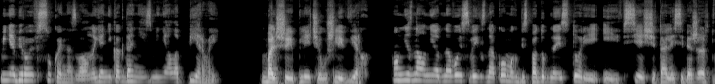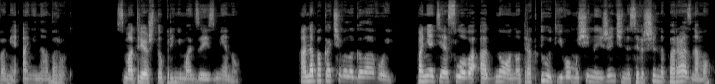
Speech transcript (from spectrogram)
Меня Бероев сукой назвал, но я никогда не изменяла первой». Большие плечи ушли вверх. Он не знал ни одного из своих знакомых без подобной истории, и все считали себя жертвами, а не наоборот. Смотря что принимать за измену. Она покачивала головой. Понятие слова одно, но трактуют его мужчины и женщины совершенно по-разному,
